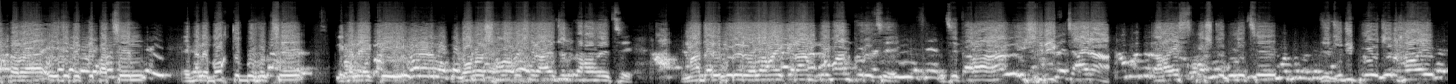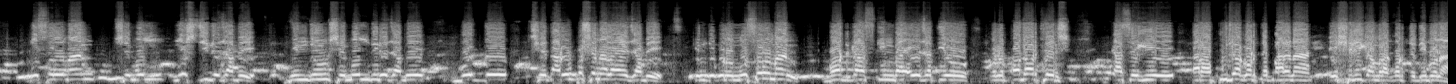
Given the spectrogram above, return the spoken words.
আপনারা এই যে দেখতে পাচ্ছেন এখানে বক্তব্য হচ্ছে, এখানে একটি গণসমাবেশের আয়োজন করা হয়েছে। মাদারীপুরের ওলামাইকেরাম প্রমাণ করেছে যে তারা এই শিরিক চায় না। তারা স্পষ্ট বলেছে যে যদি প্রয়োজন হয়, মুসলমান সে মসজিদে যাবে, হিন্দু সে মন্দিরে যাবে, বৌদ্ধ সে তার উপাসনালয়ে যাবে, কিন্তু কোনো মুসলমান বট গাছ কিংবা এ জাতীয় কোনো পদার্থের কাছে গিয়ে তারা পূজা করতে পারে না, এই শিরিক আমরা করতে দিব না।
